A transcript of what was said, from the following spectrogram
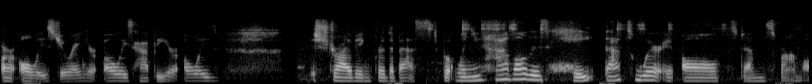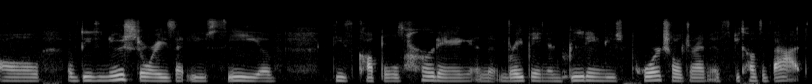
are always doing. You're always happy. You're always striving for the best. But when you have all this hate that's where it all stems from. All of these news stories that you see of these couples hurting and raping and beating these poor children is because of that.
